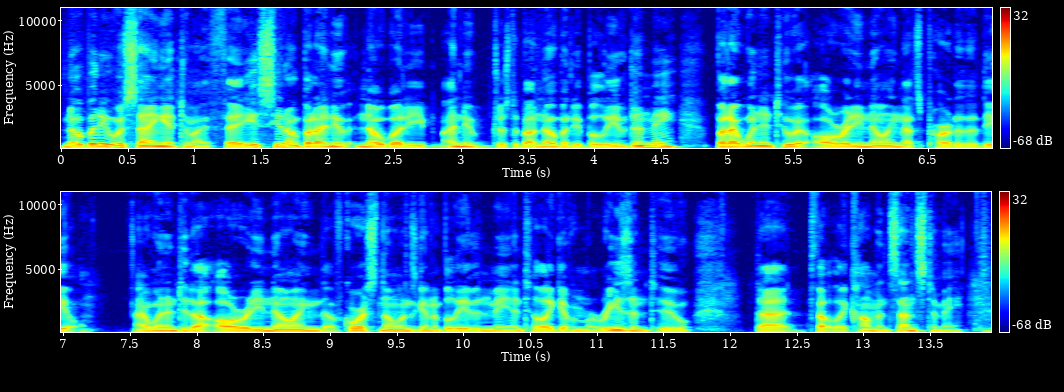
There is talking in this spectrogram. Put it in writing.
Nobody was saying it to my face, you know, but I knew nobody, I knew just about nobody believed in me, but I went into it already knowing that's part of the deal. I went into that already knowing that, of course, no one's going to believe in me until I give them a reason to. That felt like common sense to me. Yeah.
